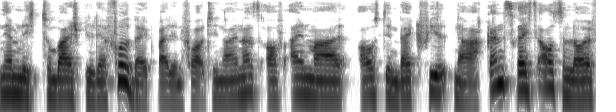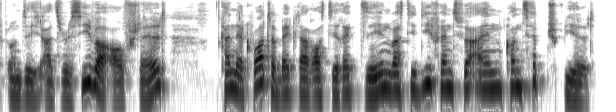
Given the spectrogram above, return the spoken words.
nämlich zum Beispiel der Fullback bei den 49ers auf einmal aus dem Backfield nach ganz rechts außen läuft und sich als Receiver aufstellt, kann der Quarterback daraus direkt sehen, was die Defense für ein Konzept spielt.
